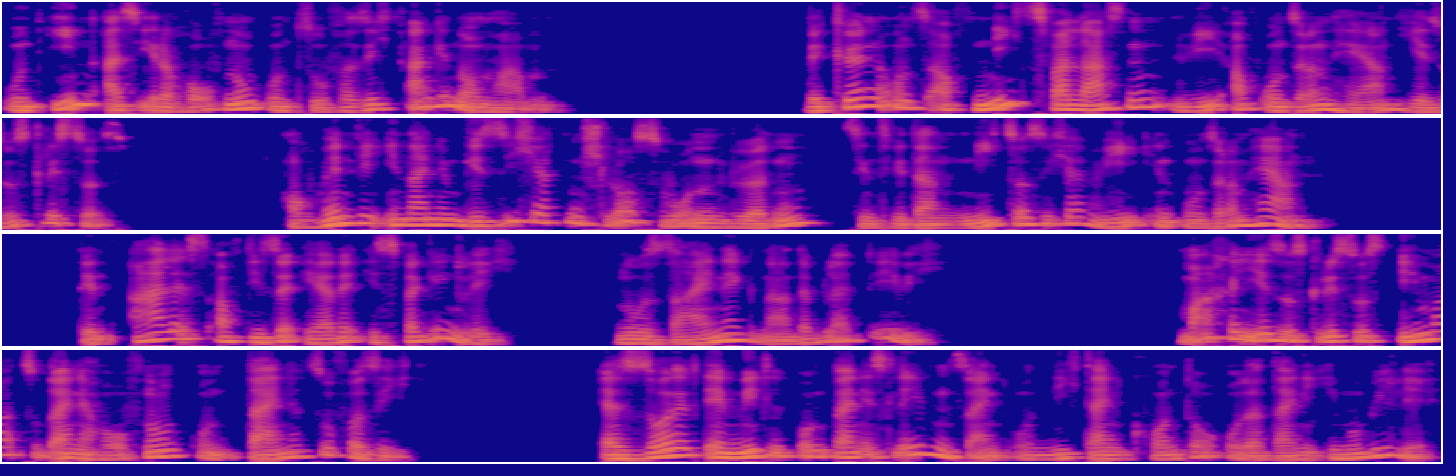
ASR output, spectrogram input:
und ihn als ihre Hoffnung und Zuversicht angenommen haben. Wir können uns auf nichts verlassen wie auf unseren Herrn Jesus Christus. Auch wenn wir in einem gesicherten Schloss wohnen würden, sind wir dann nicht so sicher wie in unserem Herrn. Denn alles auf dieser Erde ist vergänglich, nur seine Gnade bleibt ewig. Mache Jesus Christus immer zu deiner Hoffnung und deiner Zuversicht. Er soll der Mittelpunkt deines Lebens sein und nicht dein Konto oder deine Immobilie.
